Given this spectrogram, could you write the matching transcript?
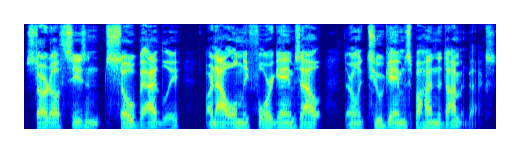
started off the season so badly, are now only four games out. They're only two games behind the Diamondbacks.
